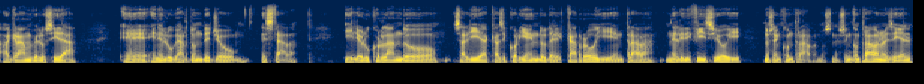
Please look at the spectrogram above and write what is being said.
a, gran velocidad eh, en el lugar donde yo estaba y Leoluc Orlando salía casi corriendo del carro y entraba en el edificio y nos encontrábamos. Nos encontrábamos y él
